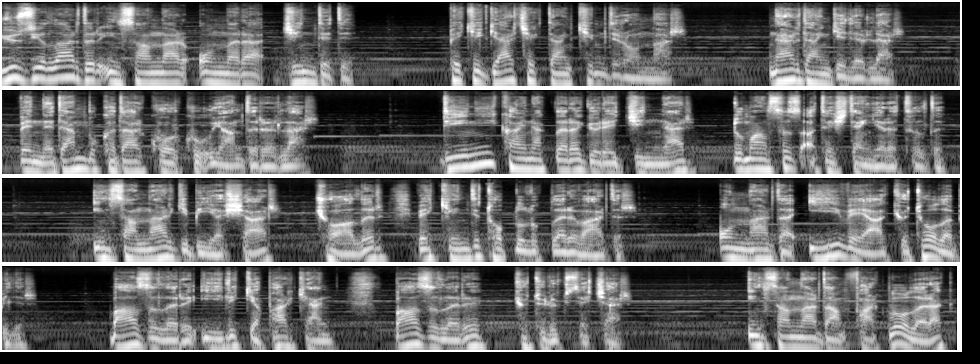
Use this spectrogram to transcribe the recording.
Yüzyıllardır insanlar onlara cin dedi. Peki gerçekten kimdir onlar? Nereden gelirler? Ve neden bu kadar korku uyandırırlar? Dini kaynaklara göre cinler dumansız ateşten yaratıldı. İnsanlar gibi yaşar, çoğalır ve kendi toplulukları vardır. Onlar da iyi veya kötü olabilir. Bazıları iyilik yaparken bazıları kötülük seçer. İnsanlardan farklı olarak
